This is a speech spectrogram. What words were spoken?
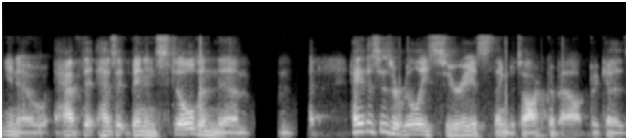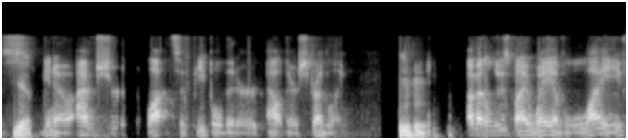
you know, have the, has it been instilled in them? That, hey, this is a really serious thing to talk about because yeah. you know I'm sure lots of people that are out there struggling. Mm-hmm. I'm going to lose my way of life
